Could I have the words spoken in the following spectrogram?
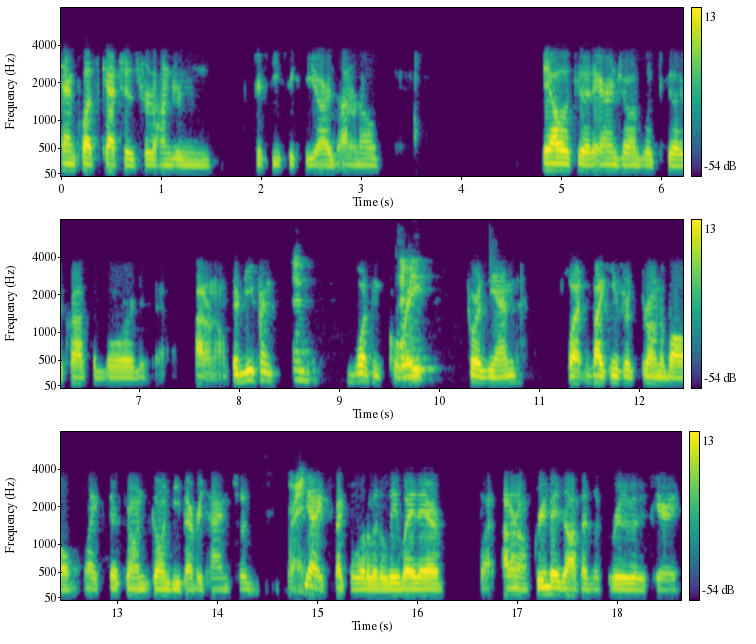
10 plus catches for 150, 60 yards? I don't know. They all look good. Aaron Jones looked good across the board. I don't know. Their defense And wasn't I great mean, towards the end, but Vikings were throwing the ball like they're throwing going deep every time. So right. you gotta expect a little bit of leeway there. But I don't know. Green Bay's offense looked really, really scary.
